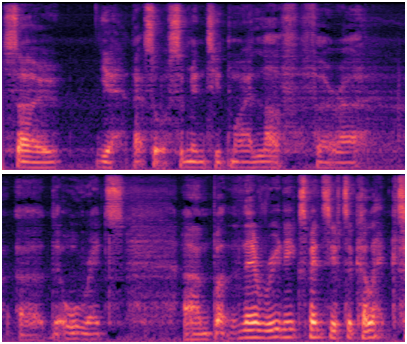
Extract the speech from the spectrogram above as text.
So, yeah, that sort of cemented my love for uh, uh, the Allreds. Um, but they're really expensive to collect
